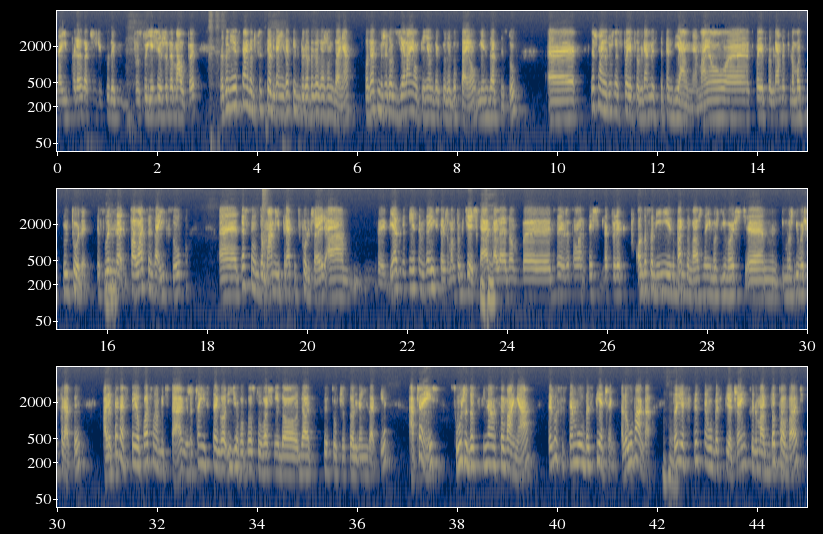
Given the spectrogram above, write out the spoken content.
na imprezach, w których po prostu je się żywe małpy. No to nie jest tak, że wszystkie organizacje zbiorowego zarządzania, poza tym, że rozdzielają pieniądze, które dostają między artystów, e, też mają różne swoje programy stypendialne, mają e, swoje programy promocji kultury. Te słynne pałace za u e, też są domami pracy twórczej, a ja nie jestem w ZX, także mam to gdzieś, tak, mhm. ale no, rozumiem, że są artyści, dla których odosobnienie jest bardzo ważne i możliwość, i możliwość pracy. Ale teraz w tej opłaty ma być tak, że część z tego idzie po prostu właśnie do, do artystów przez te organizacje, a część służy do sfinansowania tego systemu ubezpieczeń. Ale uwaga, mhm. to jest system ubezpieczeń, który ma dotować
